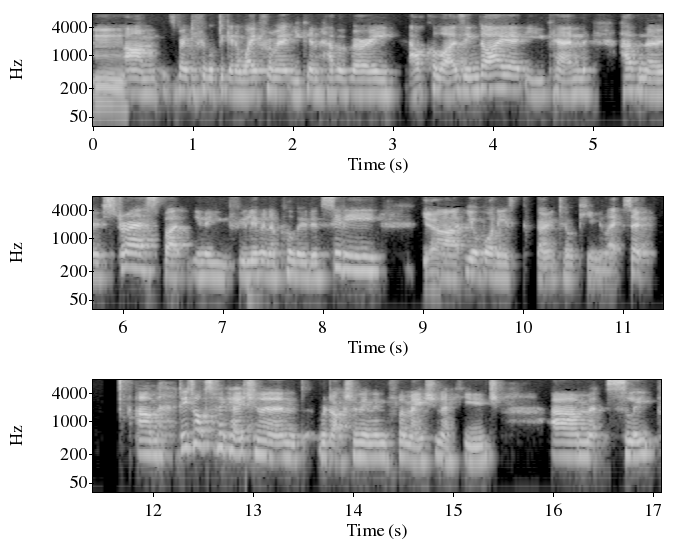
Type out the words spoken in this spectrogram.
Mm. Um, it's very difficult to get away from it. You can have a very alkalizing diet, you can have no stress, but, you know, if you live in a polluted city, yeah. Uh, your body is going to accumulate. So, um, detoxification and reduction in inflammation are huge. Um, sleep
